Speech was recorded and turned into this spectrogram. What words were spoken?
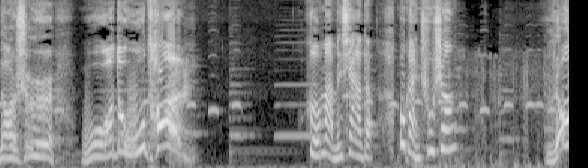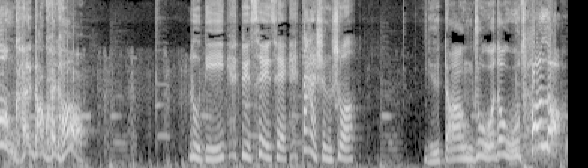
那是我的午餐。”河马们吓得不敢出声。让开，大块头！鲁迪对翠翠大声说：“你挡住我的午餐了！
